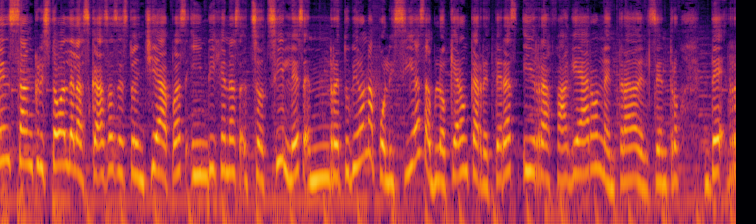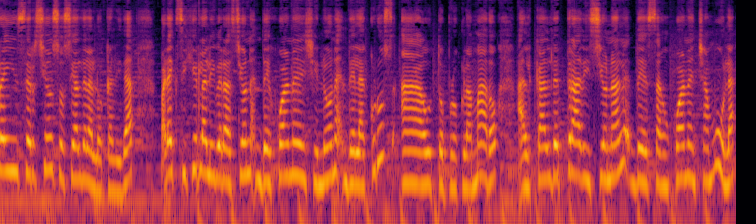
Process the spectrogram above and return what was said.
En San Cristóbal de las Casas, esto en Chiapas, indígenas tzotziles retuvieron a policías, bloquearon carreteras y rafaguearon la entrada del centro de reinserción social de la localidad para exigir la liberación de Juan Chilón de la Cruz, autoproclamado alcalde tradicional de San Juan en Chamula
